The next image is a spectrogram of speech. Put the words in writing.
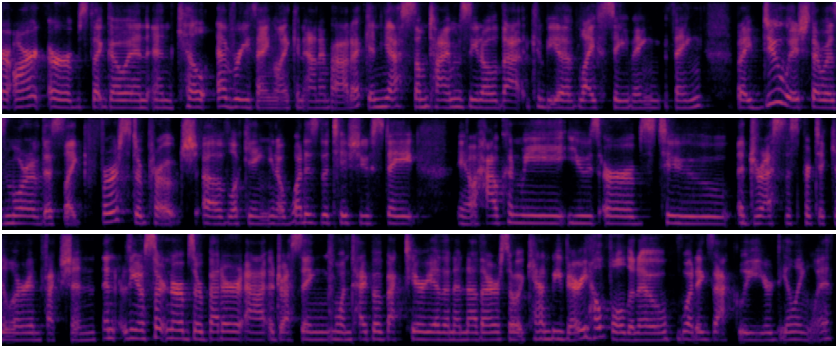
there aren't herbs that go in and kill everything like an antibiotic. And yes, sometimes, you know, that can be a life-saving thing. But I do wish there was more of this like first approach of looking, you know, what is the tissue state? You know, how can we use herbs to address this particular infection? And, you know, certain herbs are better at addressing one type of bacteria than another. So it can be very helpful to know what exactly you're dealing with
